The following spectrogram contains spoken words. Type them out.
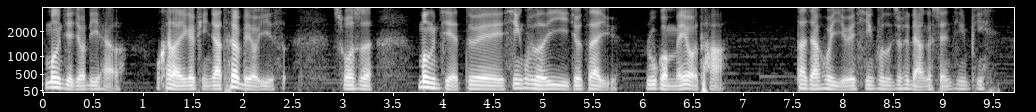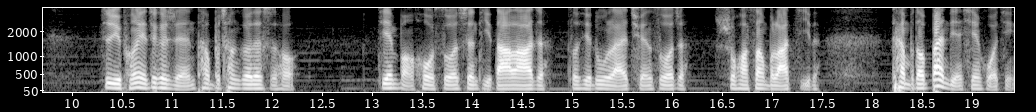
梦姐就厉害了。我看到一个评价特别有意思，说是梦姐对新裤子的意义就在于，如果没有她，大家会以为新裤子就是两个神经病。至于彭磊这个人，他不唱歌的时候，肩膀后缩，身体耷拉着，走起路来蜷缩着，说话丧不拉几的，看不到半点鲜活劲。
